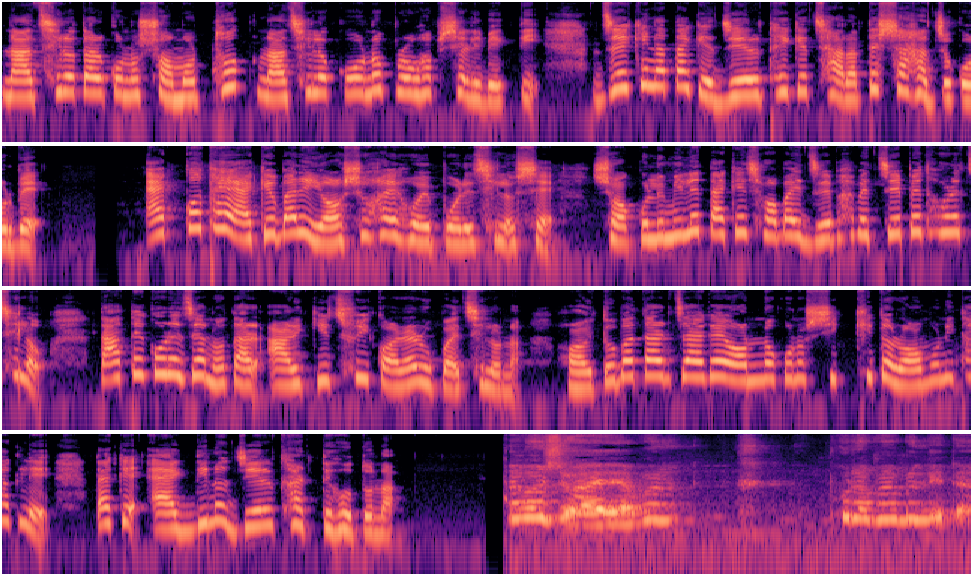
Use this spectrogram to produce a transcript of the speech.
না ছিল তার কোনো সমর্থক না ছিল কোনো প্রভাবশালী ব্যক্তি যে কিনা তাকে জেল থেকে ছাড়াতে সাহায্য করবে। এক কথায় একেবারেই অসহায় হয়ে পড়েছিল সে। সকলে মিলে তাকে সবাই যেভাবে চেপে ধরেছিল তাতে করে যেন তার আর কিছুই করার উপায় ছিল না। হয়তোবা তার জায়গায় অন্য কোনো শিক্ষিত রমণী থাকলে তাকে একদিনও জেল খাটতে হতো না। আমার পুরো ফ্যামিলিটা।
